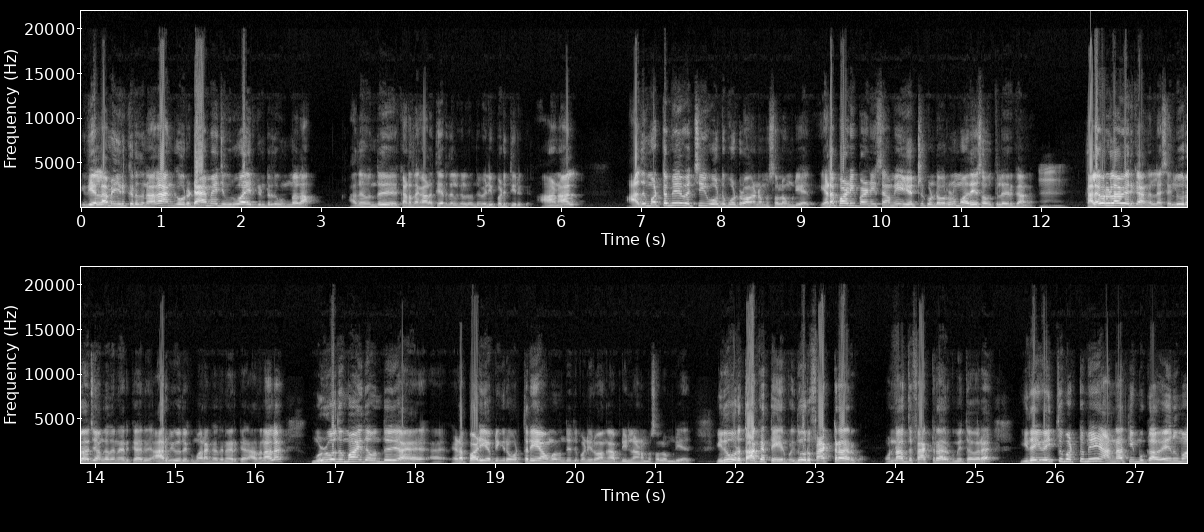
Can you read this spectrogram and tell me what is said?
இது எல்லாமே இருக்கிறதுனால அங்கே ஒரு டேமேஜ் உருவாயிருக்குன்றது உண்மைதான். அதை வந்து கடந்த கால தேர்தல்கள் வந்து வெளிப்படுத்தி இருக்கு ஆனால் அது மட்டுமே வச்சு ஓட்டு போட்டுருவாங்கன்னு நம்ம சொல்ல முடியாது. எடப்பாடி பழனிசாமியை ஏற்றுக்கொண்டவர்களும் அதே சவுத்தில் இருக்காங்க. தலைவர்களாகவே இருக்காங்கல்ல. செல்லூர் ராஜு அங்கே தானே இருக்காரு ஆர்பி உதயகுமார் அங்கே தானே இருக்காரு. அதனால முழுவதுமா இதை வந்து எடப்பாடி அப்படிங்கிற ஒருத்தரையே அவங்க வந்து இது பண்ணிடுவாங்க அப்படின்லாம் நம்ம சொல்ல முடியாது. இது ஒரு தாக்கத்தை ஏற்படும் இது ஒரு ஃபேக்டரா இருக்கும். ஒன் ஆஃப் த ஃபேக்டரா இருக்குமே தவிர இதை வைத்து மட்டுமே அதிமுக வேணுமா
